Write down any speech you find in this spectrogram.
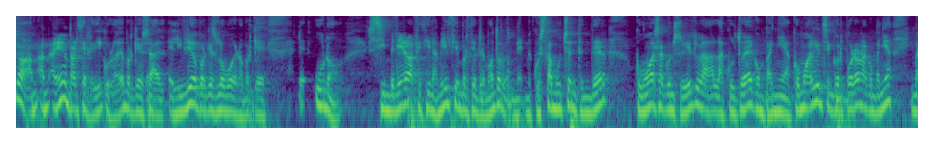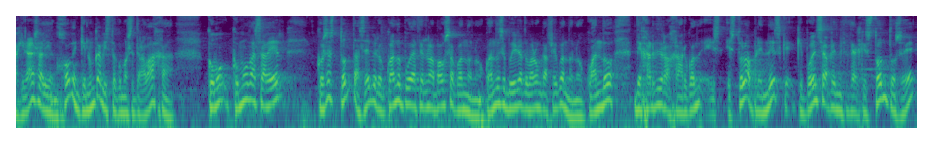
No, a, a mí me parece ridículo, ¿eh? porque o sea, el híbrido, porque es lo bueno, porque eh, uno, sin venir a la oficina a el 100% remoto, me, me cuesta mucho entender cómo vas a construir la, la cultura de compañía, cómo alguien se incorpora a una compañía. Imaginaros a alguien joven que nunca ha visto cómo se trabaja, cómo, cómo vas a ver cosas tontas, ¿eh? pero cuándo puede hacer una pausa, cuándo no, cuándo se puede ir a tomar un café, cuándo no, cuándo dejar de trabajar. ¿Cuándo? Es- esto lo aprendes, que, que pueden ser aprendizajes tontos, ¿eh?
